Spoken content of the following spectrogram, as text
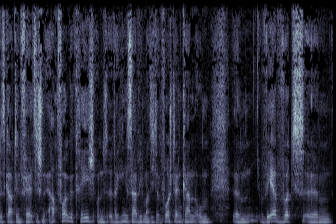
Es gab den Pfälzischen Erbfolgekrieg und äh, da ging es halt, wie man sich dann vorstellen kann, um ähm, wer wird ähm,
